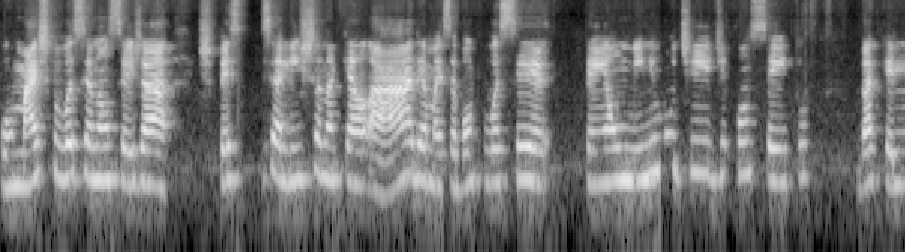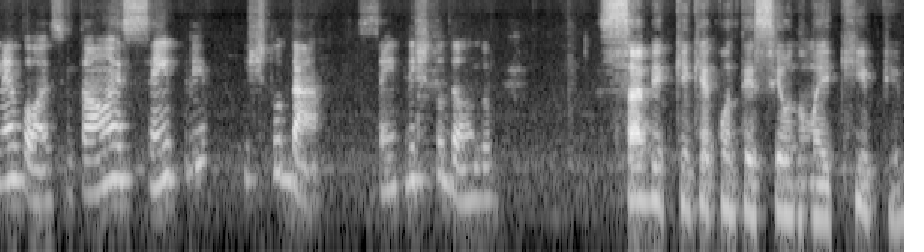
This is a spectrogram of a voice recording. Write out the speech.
Por mais que você não seja especialista naquela área, mas é bom que você tenha um mínimo de, de conceito daquele negócio. Então, é sempre estudar, sempre estudando. Sabe o que, que aconteceu numa equipe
